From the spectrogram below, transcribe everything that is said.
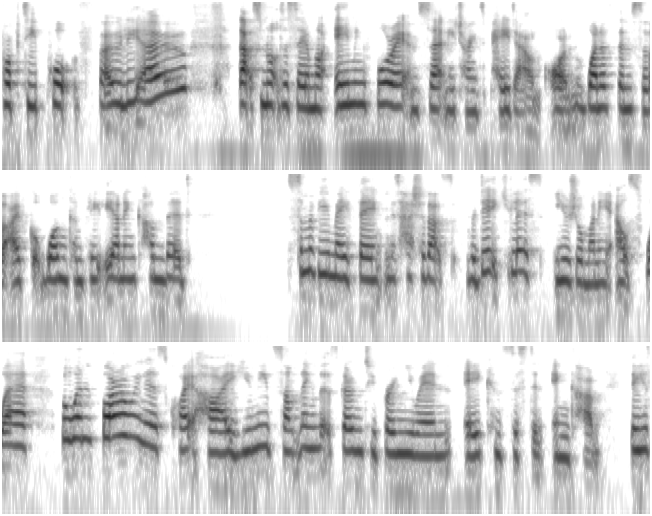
property portfolio. That's not to say I'm not aiming for it. I'm certainly trying to pay down on one of them so that I've got one completely unencumbered some of you may think, Natasha, that's ridiculous, use your money elsewhere. But when borrowing is quite high, you need something that's going to bring you in a consistent income. These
